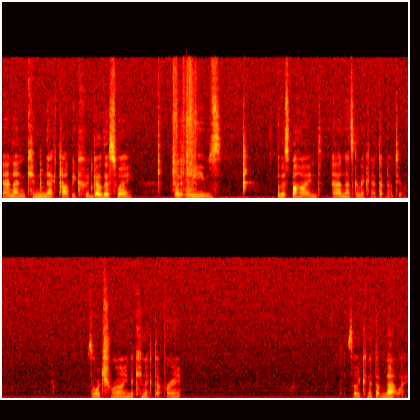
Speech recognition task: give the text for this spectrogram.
And then connect up. We could go this way, but it leaves this behind, and that's going to connect up now too. So we're trying to connect up, right? So we connect up that way.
